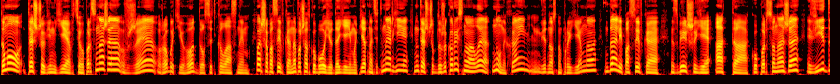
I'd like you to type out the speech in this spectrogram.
Тому те, що він є в цього персонажа, вже робить його досить класним. Перша пасивка на початку бою дає йому 15 енергії, не те щоб дуже корисно, але ну нехай відносно приємно. Далі пасивка збільшує атаку персонажа від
